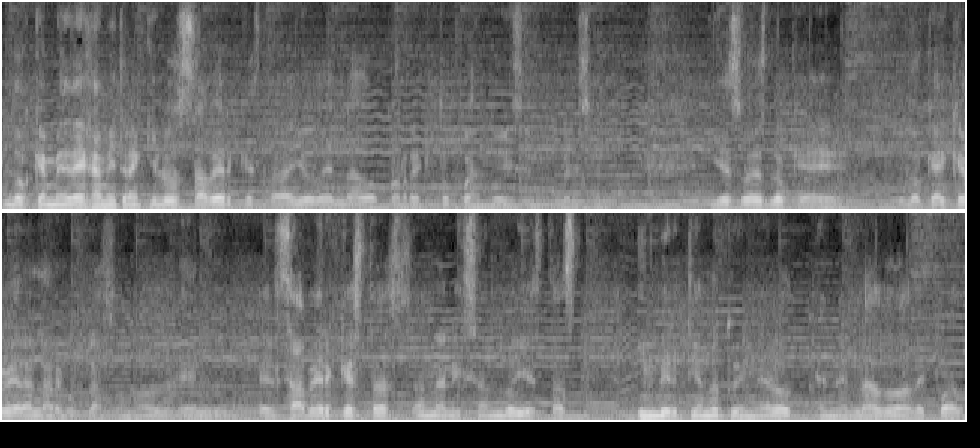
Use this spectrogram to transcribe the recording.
lo que me deja a mí tranquilo es saber que estaba yo del lado correcto cuando hice mi inversión. Y eso es lo que, lo que hay que ver a largo plazo, ¿no? el, saber que estás analizando y estás invirtiendo tu dinero en el lado adecuado.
